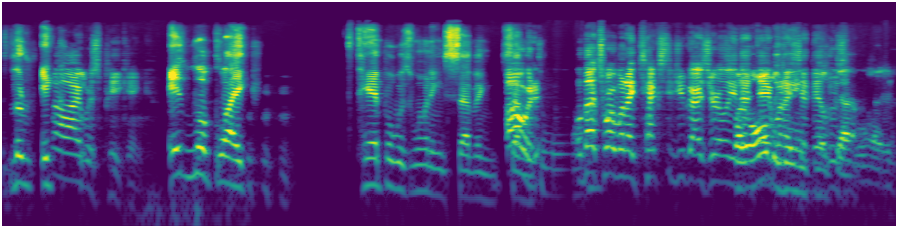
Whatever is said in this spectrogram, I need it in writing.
The it, Well, I was peeking. it looked like Tampa was winning seven. Oh, seven it- to well, that's why when I texted you guys earlier But that day when I said they're losing,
